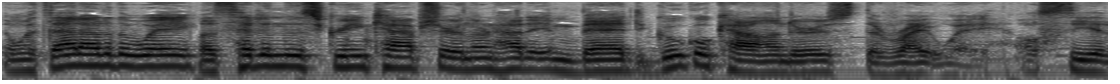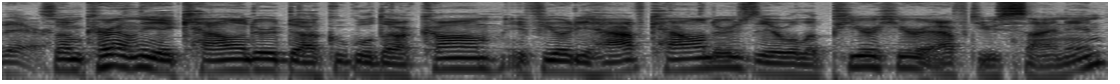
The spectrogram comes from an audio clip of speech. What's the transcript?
And with that out of the way, let's head into the screen capture and learn how to embed Google Calendars the right way. I'll see you there. So I'm currently at calendar.google.com. If you already have calendars, they will appear here after you sign in.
